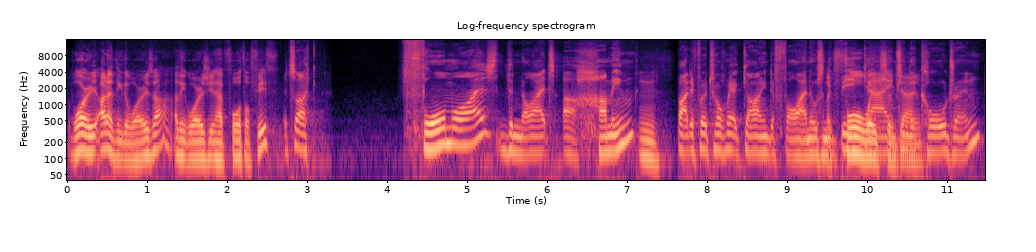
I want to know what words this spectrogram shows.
Warriors. I don't think the Warriors are. I think Warriors you'd have fourth or fifth. it's like form wise, the Knights are humming. But if we're talking about going to finals and Mm. Like the four big weeks of games and the games. cauldron,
